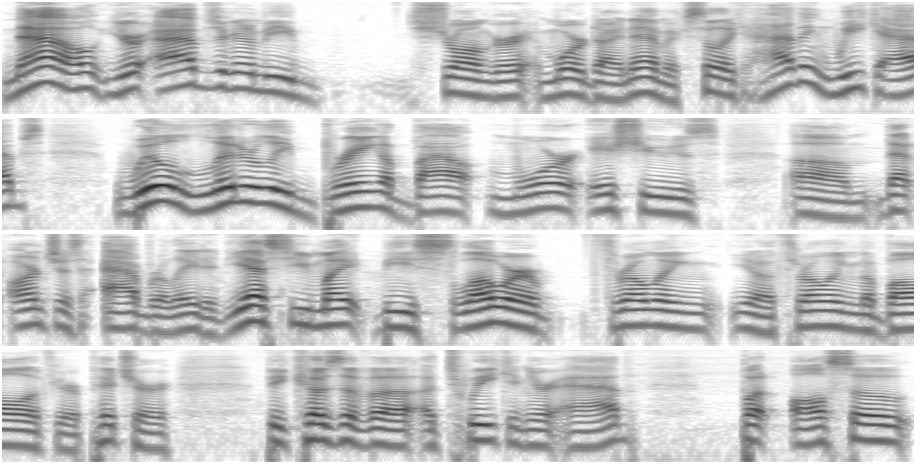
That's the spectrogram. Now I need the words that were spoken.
Now your abs are going to be stronger and more dynamic. So like having weak abs will literally bring about more issues um, that aren't just ab related. Yes, you might be slower throwing, you know, throwing the ball if you're a pitcher because of a, a tweak in your ab, but also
